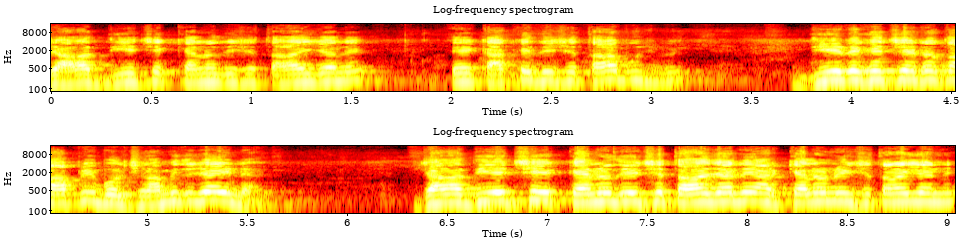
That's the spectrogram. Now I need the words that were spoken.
যারা দিয়েছে কেন দিয়েছে তারাই জানে এ কাকে দিয়েছে তারা বুঝবে। দিয়ে রেখেছে এটা তো আপনি বলছেন আমি তো জানি না। যারা দিয়েছে কেন দিয়েছে তারা জানে আর কেন নিয়েছে তারা জানে।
